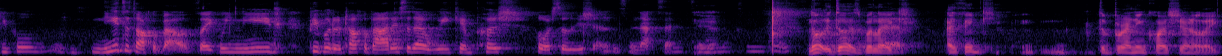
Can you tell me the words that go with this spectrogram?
people need to talk about. Like we need people to talk about it so that we can push for solutions in that sense. Does that make sense? No, it does, but like I think the burning question or like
